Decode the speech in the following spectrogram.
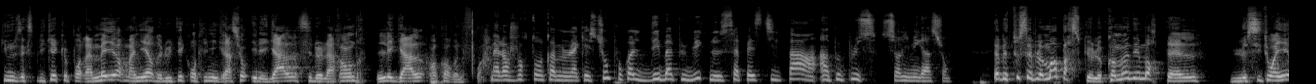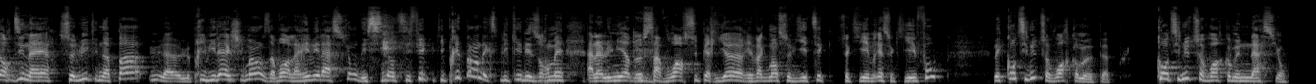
qui nous expliquait que pour la meilleure manière de lutter contre l'immigration illégale, c'est de la rendre légale, encore une fois. Mais alors je vous retourne quand même la question, pourquoi le débat public ne s'apaise-t-il pas un peu plus sur l'immigration? Eh bien, tout simplement parce que le commun des mortels, le citoyen ordinaire, celui qui n'a pas eu le privilège immense d'avoir la révélation des scientifiques qui prétendent expliquer désormais à la lumière d'un savoir supérieur et vaguement soviétique ce qui est vrai, ce qui est faux, mais continue de se voir comme un peuple, continue de se voir comme une nation,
